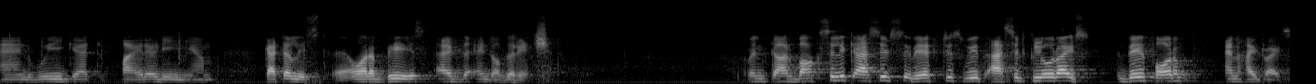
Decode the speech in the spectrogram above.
and we get pyridinium catalyst uh, or a base at the end of the reaction. When carboxylic acids react with acid chlorides, they form anhydrides.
